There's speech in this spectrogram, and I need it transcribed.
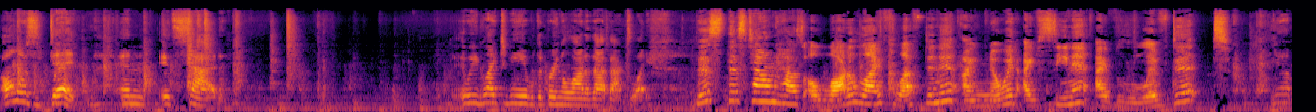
almost dead. And it's sad. We'd like to be able to bring a lot of that back to life. This this town has a lot of life left in it. I know it. I've seen it. I've lived it. Yep.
